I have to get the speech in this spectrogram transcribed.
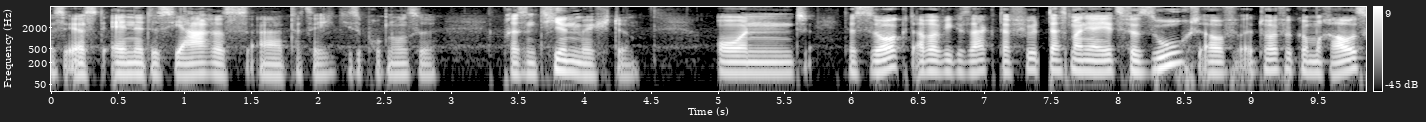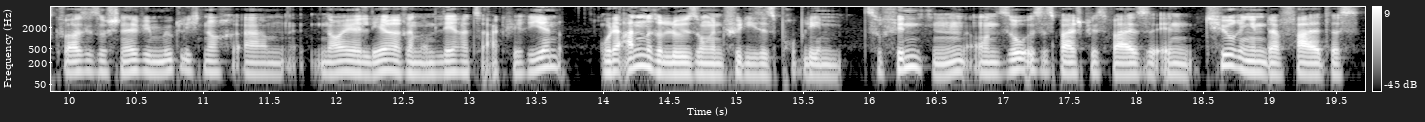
das erst Ende des Jahres äh, tatsächlich diese Prognose präsentieren möchte. Und das sorgt aber, wie gesagt, dafür, dass man ja jetzt versucht, auf Teufel komm raus, quasi so schnell wie möglich noch ähm, neue Lehrerinnen und Lehrer zu akquirieren oder andere Lösungen für dieses Problem zu finden. Und so ist es beispielsweise in Thüringen der Fall, dass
